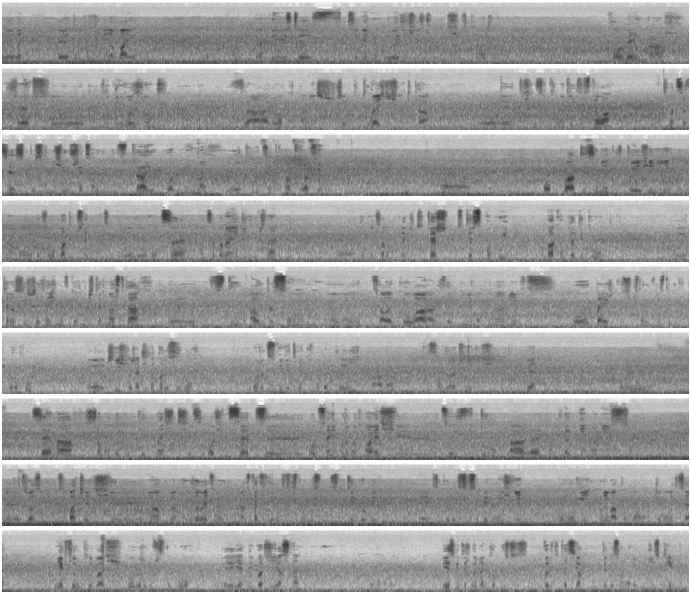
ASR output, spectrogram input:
olejowe. Yy, to będzie do zrobienia w maju. Yy, Brakuje jeszcze w przebiegu bodajże 6000 km. Kolejna rzecz, to będzie dopiero rozrząd za rok, tam jeszcze któraś dziesiątka yy, tysięcy kilometrów została. Automatyzacja jest po serwisie już jak był w kraju, była wymieniona chłodnica automatyzacji. Yy, Opłaty są jakoś po jesieni, no, znaczy opłaty przedmiot, OC, OC badania techniczne. Do końca roku będzie tu też, tu też spokój, dwa komplety kół. Yy, Teraz jeszcze jest na zimówkach na 14. Yy, Z tyłu auta są yy, całe koła z letnimi wagonami z bodajże 2022 roku. Czyli świeżaki na parę sezonów. Chyba, że będzie tym jakoś mega dużo jeździł, ale nie są raczej jakieś nie to kupię. Cena samochodu 15 800. Yy, O cenie możemy rozmawiać coś w dół, ale konkretnie na miejscu E, Trzeba samochód zobaczyć. Nie ma problemu, żeby zabrać na stację diagnostyczną, do serwisu, gdziekolwiek. e, Ktokolwiek chce sobie wymyśli, umówi, nie ma problemu, niczego nie chce. Nie chcę ukrywać, wolę, żeby wszystko było e, jak najbardziej jasne. E, Jest mi też na prostu weryfikacja tego samochodu przez klienta.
